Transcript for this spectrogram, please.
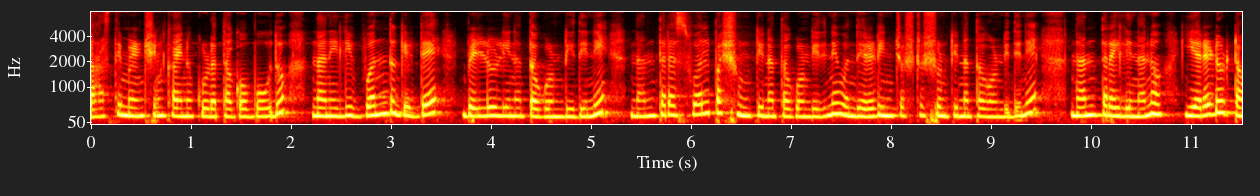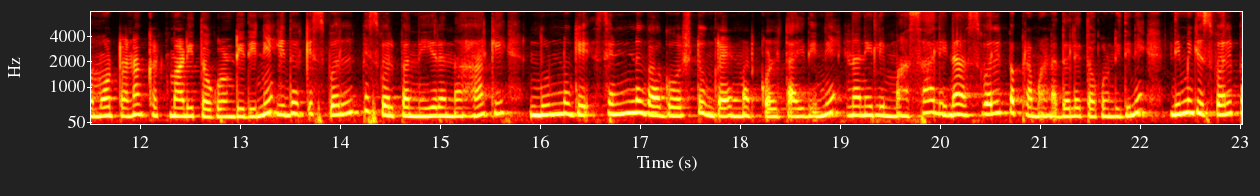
ಜಾಸ್ತಿ ಮೆಣಸಿನ್ಕಾಯಿನೂ ಕೂಡ ತಗೋಬೋದು. ನಾನಿಲ್ಲಿ ಒಂದು ಗೆಡ್ಡೆ ಬೆಳ್ಳುಳ್ಳಿನ ತಗೊಂಡಿದ್ದೀನಿ. ನಂತರ ಸ್ವಲ್ಪ ಶುಂಠಿನ ತಗೊಂಡಿದ್ದೀನಿ. ಒಂದು ಎರಡು ಇಂಚಷ್ಟು ಶುಂಠಿನ ತಗೊಂಡಿದ್ದೀನಿ. ನಂತರ ಇಲ್ಲಿ ನಾನು ಎರಡು ಟೊಮೊಟೊನ ಕಟ್ ಮಾಡಿ ತೊಗೊಂಡಿದ್ದೀನಿ. ಇದಕ್ಕೆ ಸ್ವಲ್ಪ ಸ್ವಲ್ಪ ನೀರನ್ನು ಹಾಕಿ ನುಣ್ಣಗೆ ಸಣ್ಣಗಾಗುವಷ್ಟು ಗ್ರೈಂಡ್ ಮಾಡ್ಕೊಳ್ತಾ ಇದ್ದೀನಿ. ನಾನಿಲ್ಲಿ ಮಸಾಲಿನ ಸ್ವಲ್ಪ ಪ್ರಮಾಣದಲ್ಲೇ ತೊಗೊಂಡಿದ್ದೀನಿ. ನಿಮಗೆ ಸ್ವಲ್ಪ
